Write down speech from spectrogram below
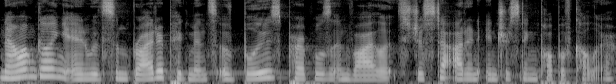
Now I'm going in with some brighter pigments of blues, purples, and violets just to add an interesting pop of color.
